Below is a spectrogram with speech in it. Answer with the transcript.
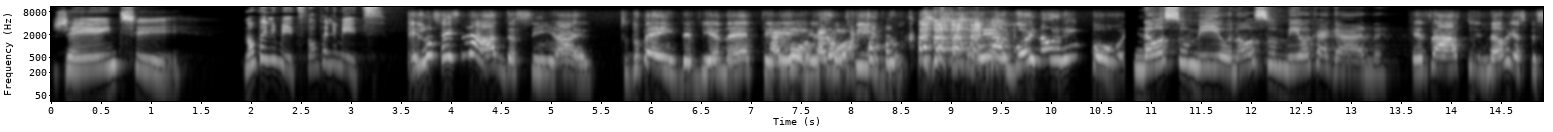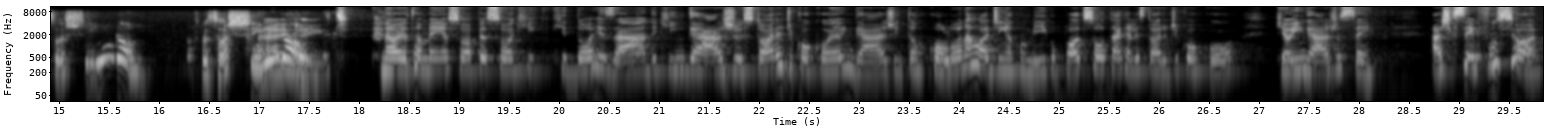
Gente, não tem limites, não tem limites. Ele não fez nada, assim, ah, tudo bem, devia, né, ter cagou, resolvido. Cagou. cagou e não limpou. Não assumiu, não assumiu a cagada. Exato. Não, e as pessoas xingam. As pessoas xingam. Ai, não, eu também, eu sou a pessoa que, que dou risada e que engajo. História de cocô eu engajo. Então, colou na rodinha comigo, pode soltar aquela história de cocô que eu engajo sempre. Acho que sempre funciona.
